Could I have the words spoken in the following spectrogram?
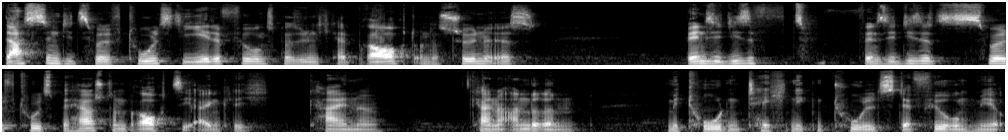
das sind die zwölf Tools, die jede Führungspersönlichkeit braucht. Und das Schöne ist, wenn sie diese, wenn sie diese zwölf Tools beherrscht, dann braucht sie eigentlich keine, keine anderen Methoden, Techniken, Tools der Führung mehr,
